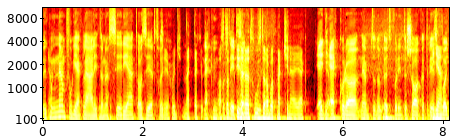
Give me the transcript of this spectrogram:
Ők ja. meg nem fogják leállítani a szériát azért, hogy, azért, hogy nektek nekünk azt a 15-20 darabot megcsinálják. Egy ja. ekkora, nem tudom, 5 forintos alkatrész, vagy,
